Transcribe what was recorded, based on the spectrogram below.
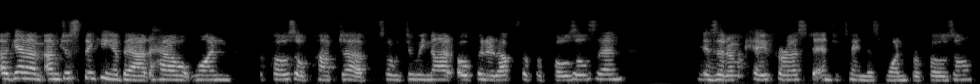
again, I'm, I'm just thinking about how one proposal popped up. So do we not open it up for proposals then? Is it okay for us to entertain this one proposal?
